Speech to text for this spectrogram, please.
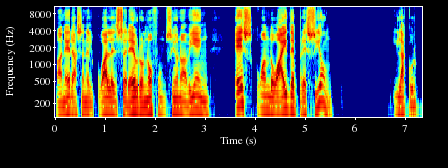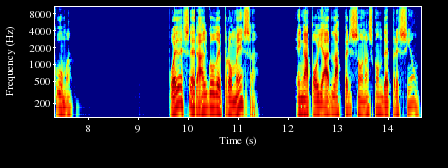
maneras en el cual el cerebro no funciona bien es cuando hay depresión. Y la curcuma puede ser algo de promesa en apoyar las personas con depresión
